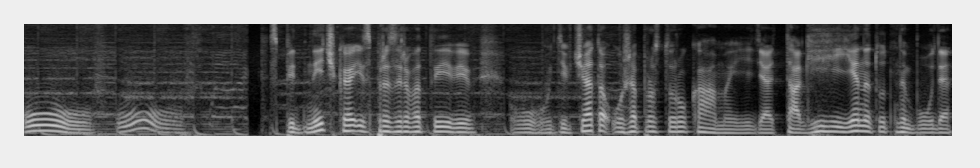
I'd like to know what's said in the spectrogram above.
уф, уф. Спідничка із презервативів. У, дівчата уже просто руками їдять. Так, гігієни тут не буде.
